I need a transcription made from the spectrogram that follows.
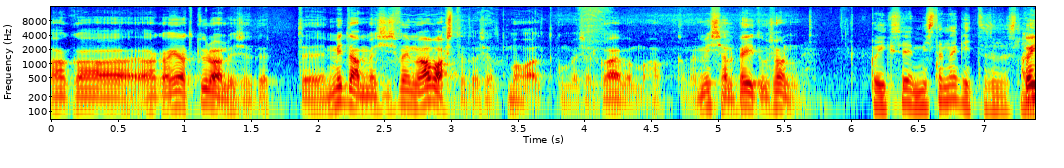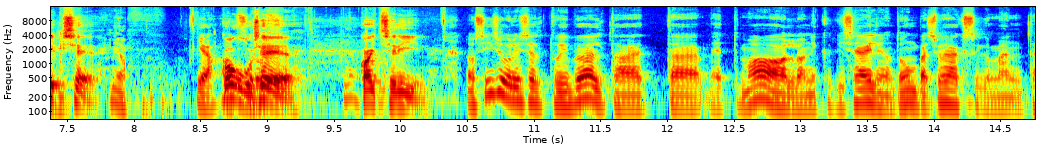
aga, aga head külalised, et mida me siis võime avastada sealt maa alt, kui me seal kaevama hakkame, mis seal peidus on? kõik see, mis te nägite selles kõik see? kogu see kaitseliin? no sisuliselt võib öelda, et, et maal on ikkagi säilinud umbes üheksakümmend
